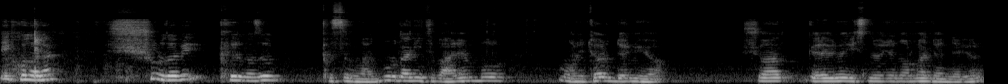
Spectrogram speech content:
Ek olarak şurada bir kırmızı kısım var. Buradan itibaren bu monitör dönüyor. Şu an görebilmek için önce normal döndürüyorum.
